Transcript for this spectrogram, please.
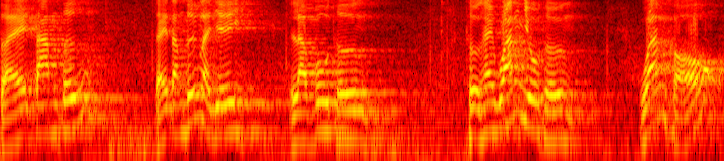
Tuệ tam tướng. Tuệ tam tướng là gì? Là vô thường. Thường hay quán vô thường, quán khổ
